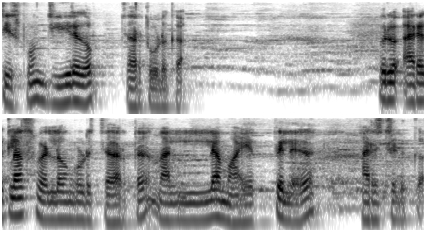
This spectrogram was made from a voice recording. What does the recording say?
ടീസ്പൂൺ ജീരകം ചേർത്ത് കൊടുക്കുക. ഒരു അര ഗ്ലാസ് വെള്ളവും കൂടി ചേർത്ത് നല്ല മയത്തിൽ അരച്ചെടുക്കുക.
